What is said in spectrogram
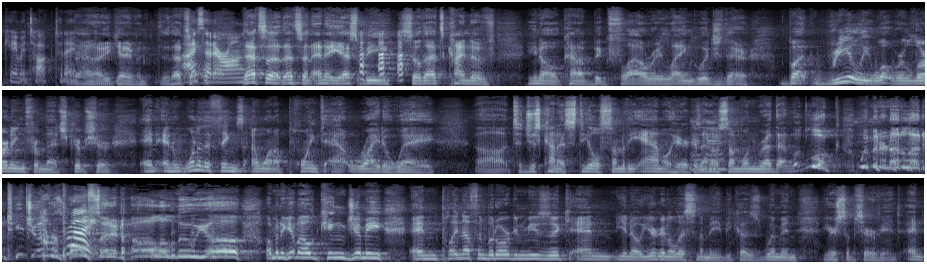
Can't even talk today. I know you can't even. That's I a- said it wrong. That's a that's an NASB, so that's kind of you know kind of big flowery language there. But really, what we're learning from that scripture, and and one of the things I want to point at right away. Uh, to just kind of steal some of the ammo here, because I know someone read that. Look, look, women are not allowed to teach ever. Paul right. said it. Hallelujah! I'm going to get my old King Jimmy and play nothing but organ music, and you know you're going to listen to me because women, you're subservient. And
